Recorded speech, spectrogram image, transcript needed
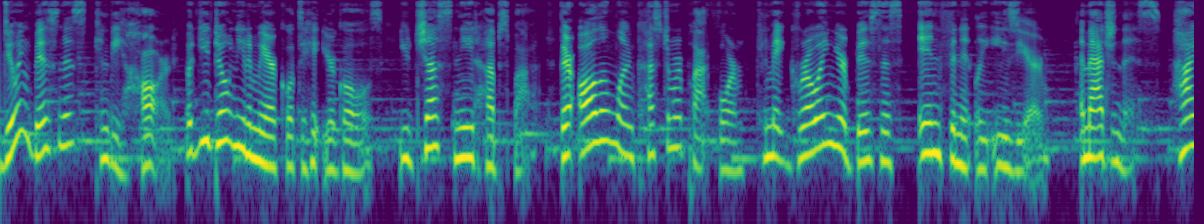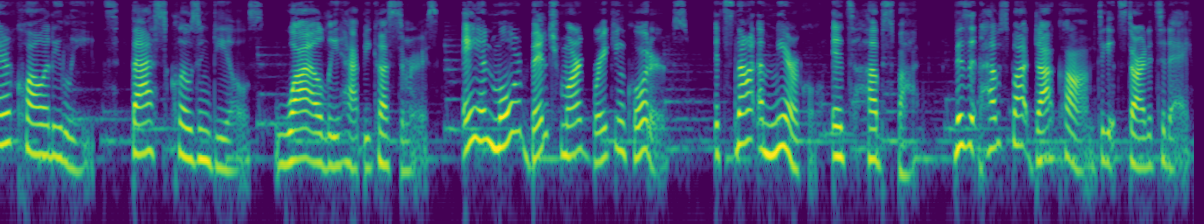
Doing business can be hard, but you don't need a miracle to hit your goals. You just need HubSpot. Their all in one customer platform can make growing your business infinitely easier. Imagine this higher quality leads, fast closing deals, wildly happy customers, and more benchmark breaking quarters. It's not a miracle, it's HubSpot. Visit HubSpot.com to get started today.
